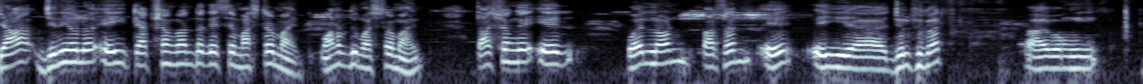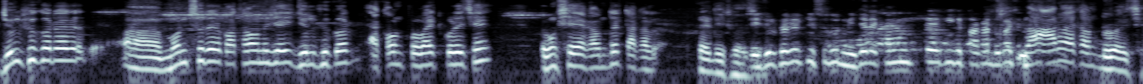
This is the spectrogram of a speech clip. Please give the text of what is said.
যা যিনি হলো এই ট্যাপ সংক্রান্ত কেসে master mind one of the master mind তার সঙ্গে এর ওয়েল নন পারসন এ এই জুলফিকার এবং জুলফিকরের মনসুরের কথা অনুযায়ী জুলফিকর অ্যাকাউন্ট প্রোভাইড করেছে এবং সেই অ্যাকাউন্টে টাকা ক্রেডিট হয়েছে। এই জুলফাকে কি শুধু নিজের অ্যাকাউন্টে কি টাকা ঢোকাচ্ছে না আরও অ্যাকাউন্ট রয়েছে।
